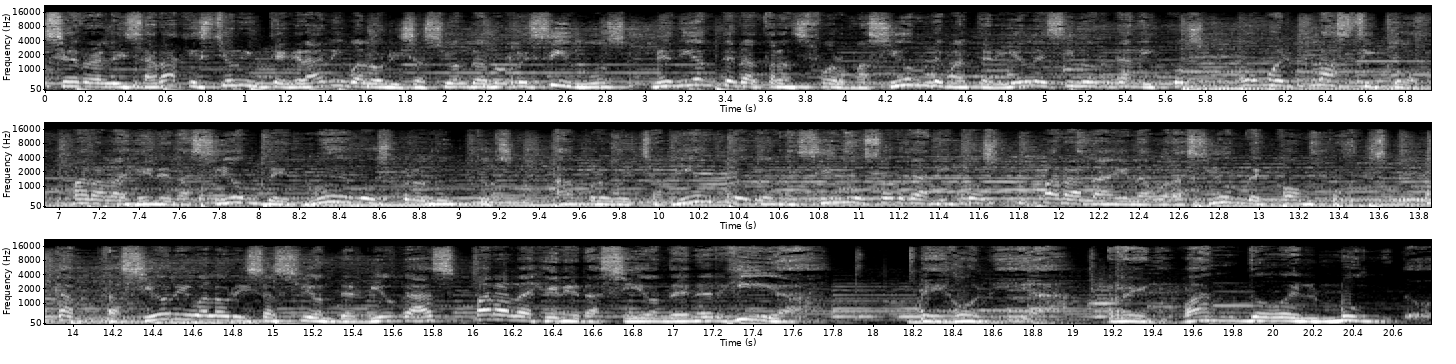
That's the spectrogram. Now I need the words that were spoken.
se realizará gestión integral y valorización de los residuos mediante la transformación de materiales inorgánicos como el plástico para la generación de nuevos productos, aprovechamiento de residuos orgánicos para la elaboración de compost, captación y valorización del biogás para la generación de energía. Veolia, renovando el mundo.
